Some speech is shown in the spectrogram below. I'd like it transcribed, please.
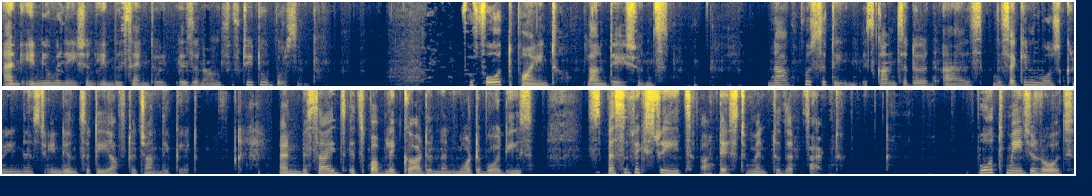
and illumination in the center is around 52%. For fourth point, plantations, Nagpur city is considered as the second most greenest Indian city after Chandigarh. And besides its public garden and water bodies, specific streets are testament to that fact. Both major roads,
